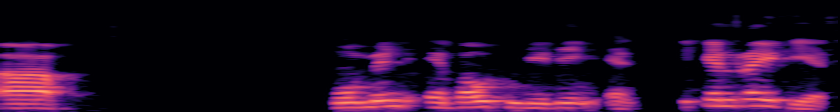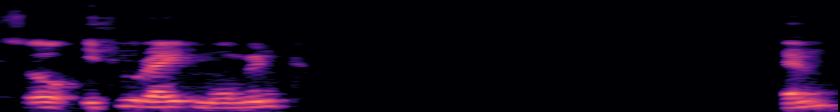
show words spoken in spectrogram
uh, moment about leading edge. you can write here. So if you write moment, then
